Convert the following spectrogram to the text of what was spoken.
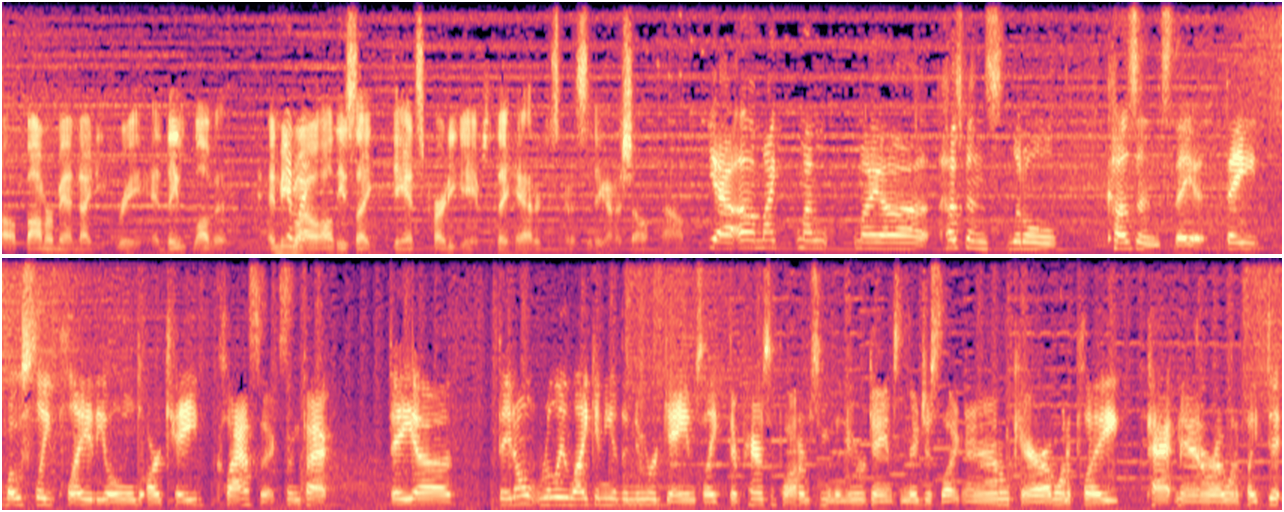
uh, uh, Bomberman '93, and they love it. And meanwhile, all these like dance party games that they had are just kind of sitting on a shelf now. yeah. Uh, my my my uh, husband's little cousins they they mostly play the old arcade classics. In fact, they uh, they don't really like any of the newer games. Like their parents have bought them some of the newer games, and they're just like, eh, I don't care. I want to play Pac-Man or I want to play Dig.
